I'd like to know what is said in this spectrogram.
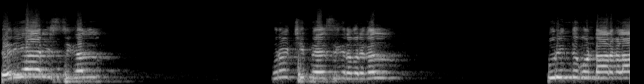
பெரியாரிஸ்டுகள் புரட்சி பேசுகிறவர்கள் புரிந்து கொண்டார்களா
